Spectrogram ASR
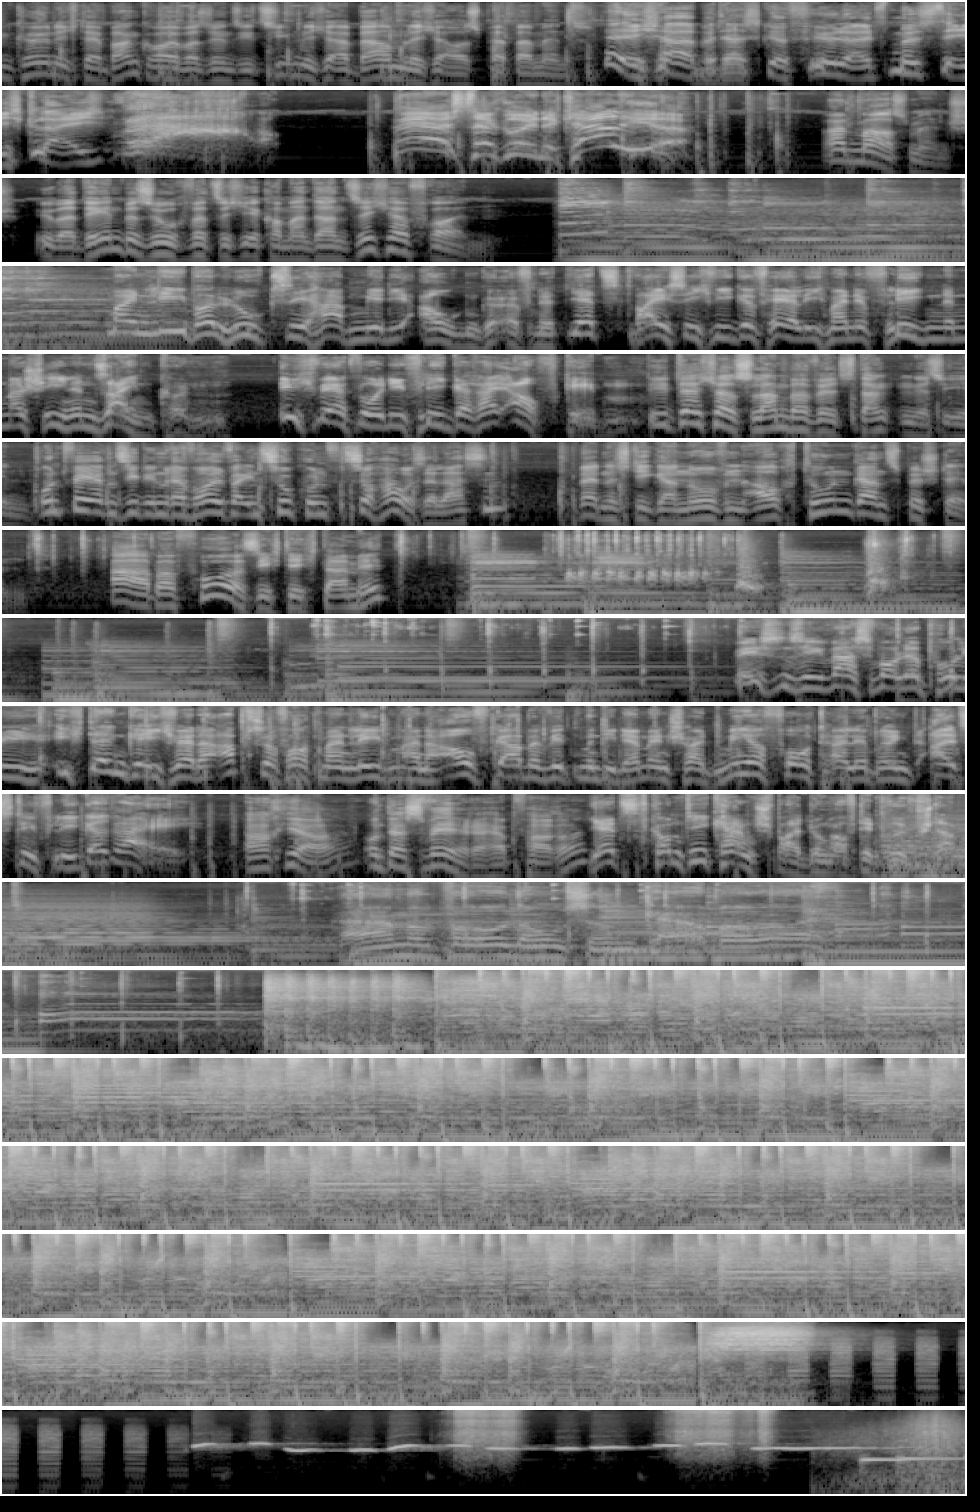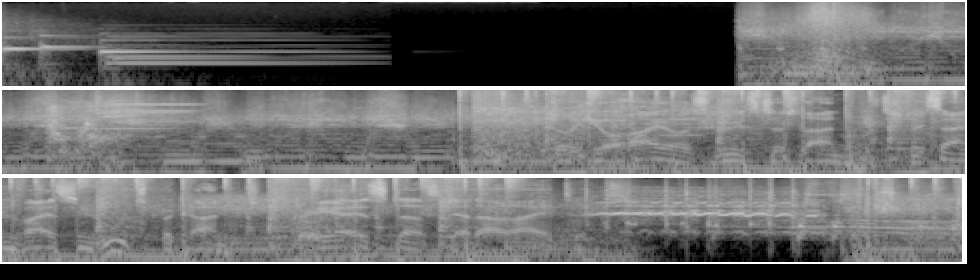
Den König der Bankräuber sehen Sie ziemlich erbärmlich aus, Peppermint. Ich habe das Gefühl, als müsste ich gleich... Wer ist der grüne Kerl hier? Ein Marsmensch. Über den Besuch wird sich Ihr Kommandant sicher freuen. Mein lieber Luke, Sie haben mir die Augen geöffnet. Jetzt weiß ich, wie gefährlich meine fliegenden Maschinen sein können. Ich werde wohl die Fliegerei aufgeben. Die Dächer Slumbervilles danken es Ihnen. Und werden Sie den Revolver in Zukunft zu Hause lassen? Wenn es die Ganoven auch tun, ganz bestimmt. Aber vorsichtig damit. Wissen Sie was, Wollepulli? Ich denke, ich werde ab sofort mein Leben einer Aufgabe widmen, die der Menschheit mehr Vorteile bringt als die Fliegerei. Ach ja, und das wäre, Herr Pfarrer? Jetzt kommt die Kernspaltung auf den Prüfstand. I'm a poor lonesome cowboy. Ohios wüstes Land, durch seinen weißen Hut bekannt. Wer ist das, der da reitet?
